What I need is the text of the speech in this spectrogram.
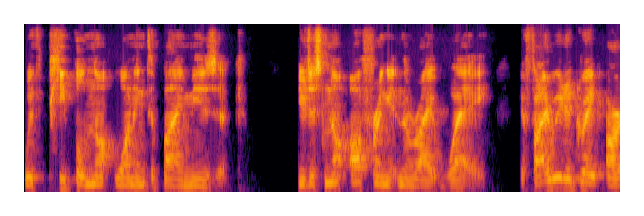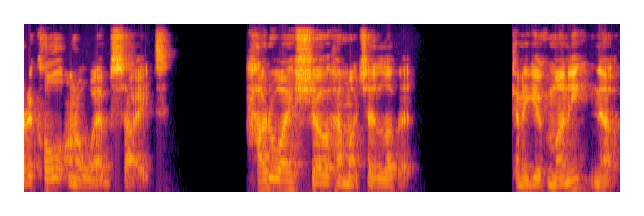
with people not wanting to buy music. You're just not offering it in the right way. If I read a great article on a website, how do I show how much I love it? Can I give money? No.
